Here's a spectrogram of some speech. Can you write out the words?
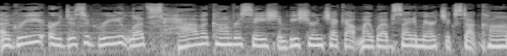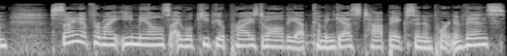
Agree or disagree? Let's have a conversation. Be sure and check out my website, Americhicks.com. Sign up for my emails. I will keep you apprised of all the upcoming guest topics and important events.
